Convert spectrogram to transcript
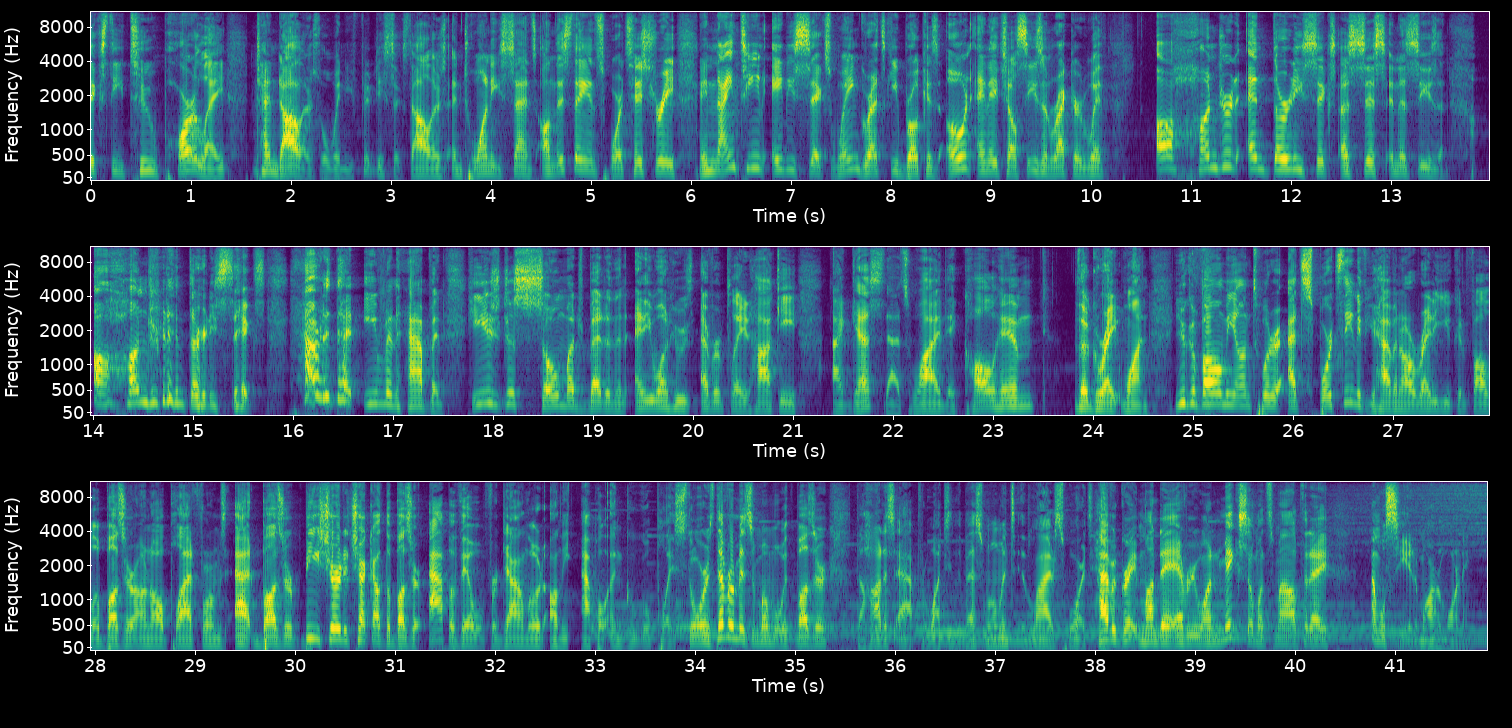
562 parlay. $10 will win you $56.20. On this day in sports history, in 1986, Wayne Gretzky broke his own NHL season record with 136 assists in a season. 136. How did that even happen? He is just so much better than anyone who's ever played hockey. I guess that's why they call him the great one. You can follow me on Twitter at SportsTheme. If you haven't already, you can follow Buzzer on all platforms at Buzzer. Be sure to check out the Buzzer app available for download on the Apple and Google Play stores. Never miss a moment with Buzzer, the hottest app for watching the best moments in live sports. Have a great Monday, everyone. Make someone smile today, and we'll see you tomorrow morning.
